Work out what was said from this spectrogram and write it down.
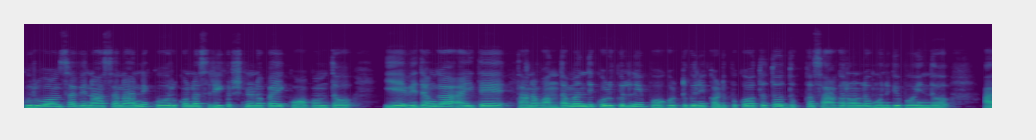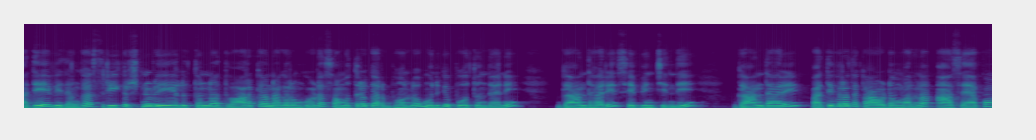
కురువంశ వినాశనాన్ని కోరుకున్న శ్రీకృష్ణునిపై కోపంతో ఏ విధంగా అయితే తన వంద మంది కొడుకుల్ని పోగొట్టుకుని కడుపుకోతతో దుఃఖ సాగరంలో మునిగిపోయిందో అదే విధంగా శ్రీకృష్ణుడు ఏలుతున్న ద్వారకా నగరం కూడా సముద్ర గర్భంలో మునిగిపోతుందని గాంధారి శపించింది. గాంధారి పతివ్రత కావడం వలన ఆ శాపం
